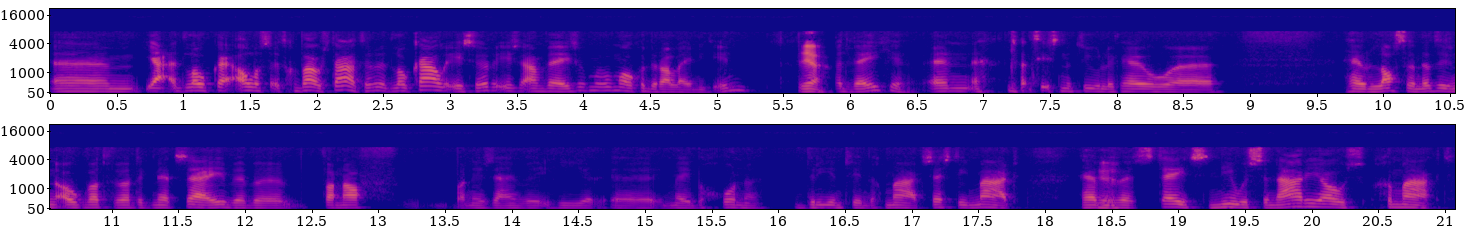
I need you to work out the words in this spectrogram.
Um, ja, het, alles, het gebouw staat er, het lokaal is er, is aanwezig, maar we mogen er alleen niet in. Ja. Dat weet je. En dat is natuurlijk heel, uh, heel lastig. En dat is ook wat, wat ik net zei. We hebben vanaf, wanneer zijn we hier uh, mee begonnen? 23 maart, 16 maart hebben we steeds nieuwe scenario's gemaakt.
